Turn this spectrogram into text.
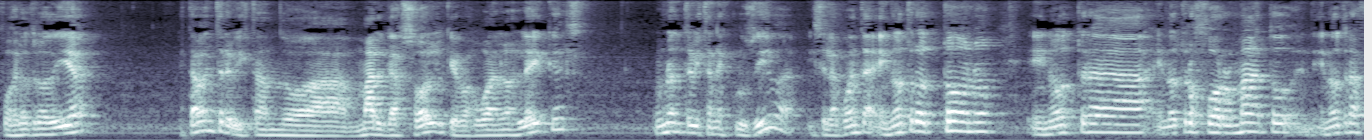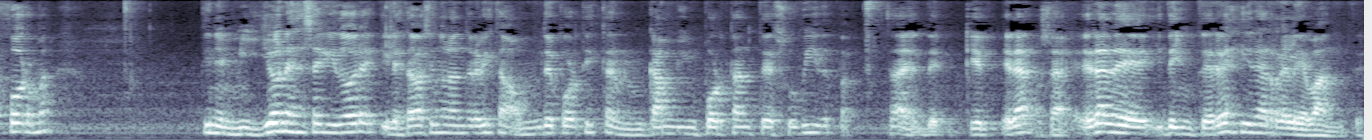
Pues el otro día estaba entrevistando a Marc Gasol, que va a jugar en los Lakers, una entrevista en exclusiva, y se la cuenta en otro tono, en, otra, en otro formato, en otra forma, tiene millones de seguidores y le estaba haciendo una entrevista a un deportista en un cambio importante de su vida, que era, o sea, era de, de, interés y era relevante.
